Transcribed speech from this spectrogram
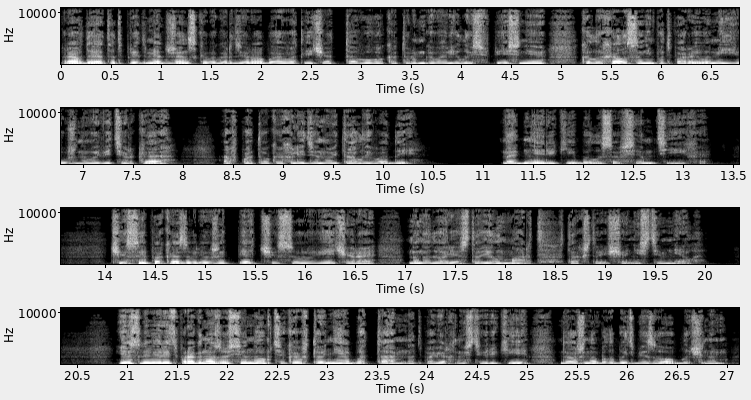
Правда, этот предмет женского гардероба, в отличие от того, о котором говорилось в песне, колыхался не под порывами южного ветерка, а в потоках ледяной талой воды. На дне реки было совсем тихо. Часы показывали уже пять часов вечера, но на дворе стоял март, так что еще не стемнело. Если верить прогнозу синоптиков, то небо там, над поверхностью реки, должно было быть безоблачным —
